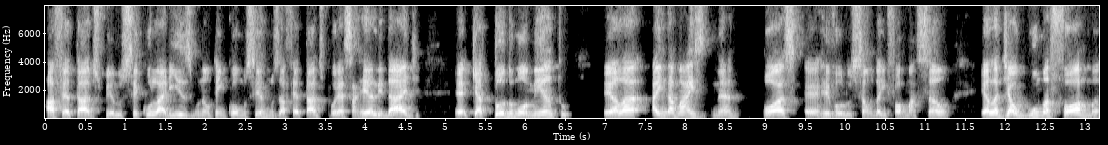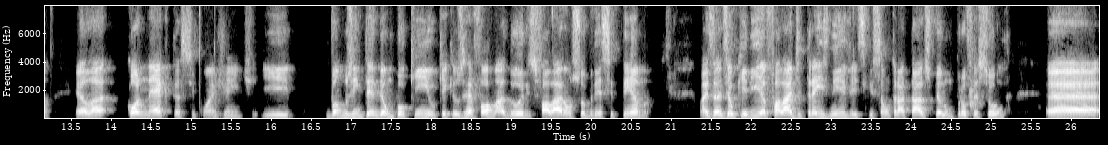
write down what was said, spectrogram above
afetados pelo secularismo, não tem como sermos afetados por essa realidade é, que a todo momento ela, ainda mais né, pós é, revolução da informação, ela de alguma forma ela conecta-se com a gente e vamos entender um pouquinho o que, que os reformadores falaram sobre esse tema. Mas antes eu queria falar de três níveis que são tratados por um professor é,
